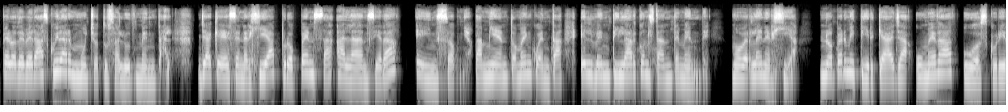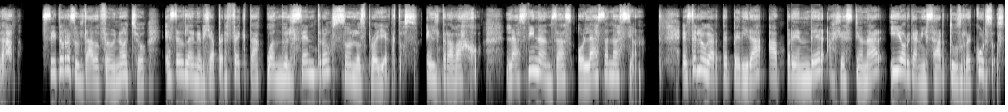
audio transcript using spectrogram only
pero deberás cuidar mucho tu salud mental, ya que es energía propensa a la ansiedad e insomnio. También toma en cuenta el ventilar constantemente, mover la energía, no permitir que haya humedad u oscuridad. Si tu resultado fue un 8, esta es la energía perfecta cuando el centro son los proyectos, el trabajo, las finanzas o la sanación. Este lugar te pedirá aprender a gestionar y organizar tus recursos,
